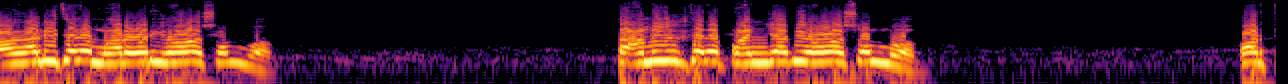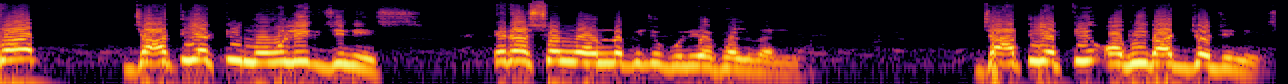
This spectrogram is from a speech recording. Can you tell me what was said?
বাঙালি থেকে মারোয়ারি হওয়া সম্ভব? তামিল থেকে পাঞ্জাবি হওয়া সম্ভব? অর্থাৎ, জাতি একটি মৌলিক জিনিস, এটার সঙ্গে অন্য কিছু গুলিয়ে ফেলবেন না। জাতি একটি অবিভাজ্য জিনিস।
